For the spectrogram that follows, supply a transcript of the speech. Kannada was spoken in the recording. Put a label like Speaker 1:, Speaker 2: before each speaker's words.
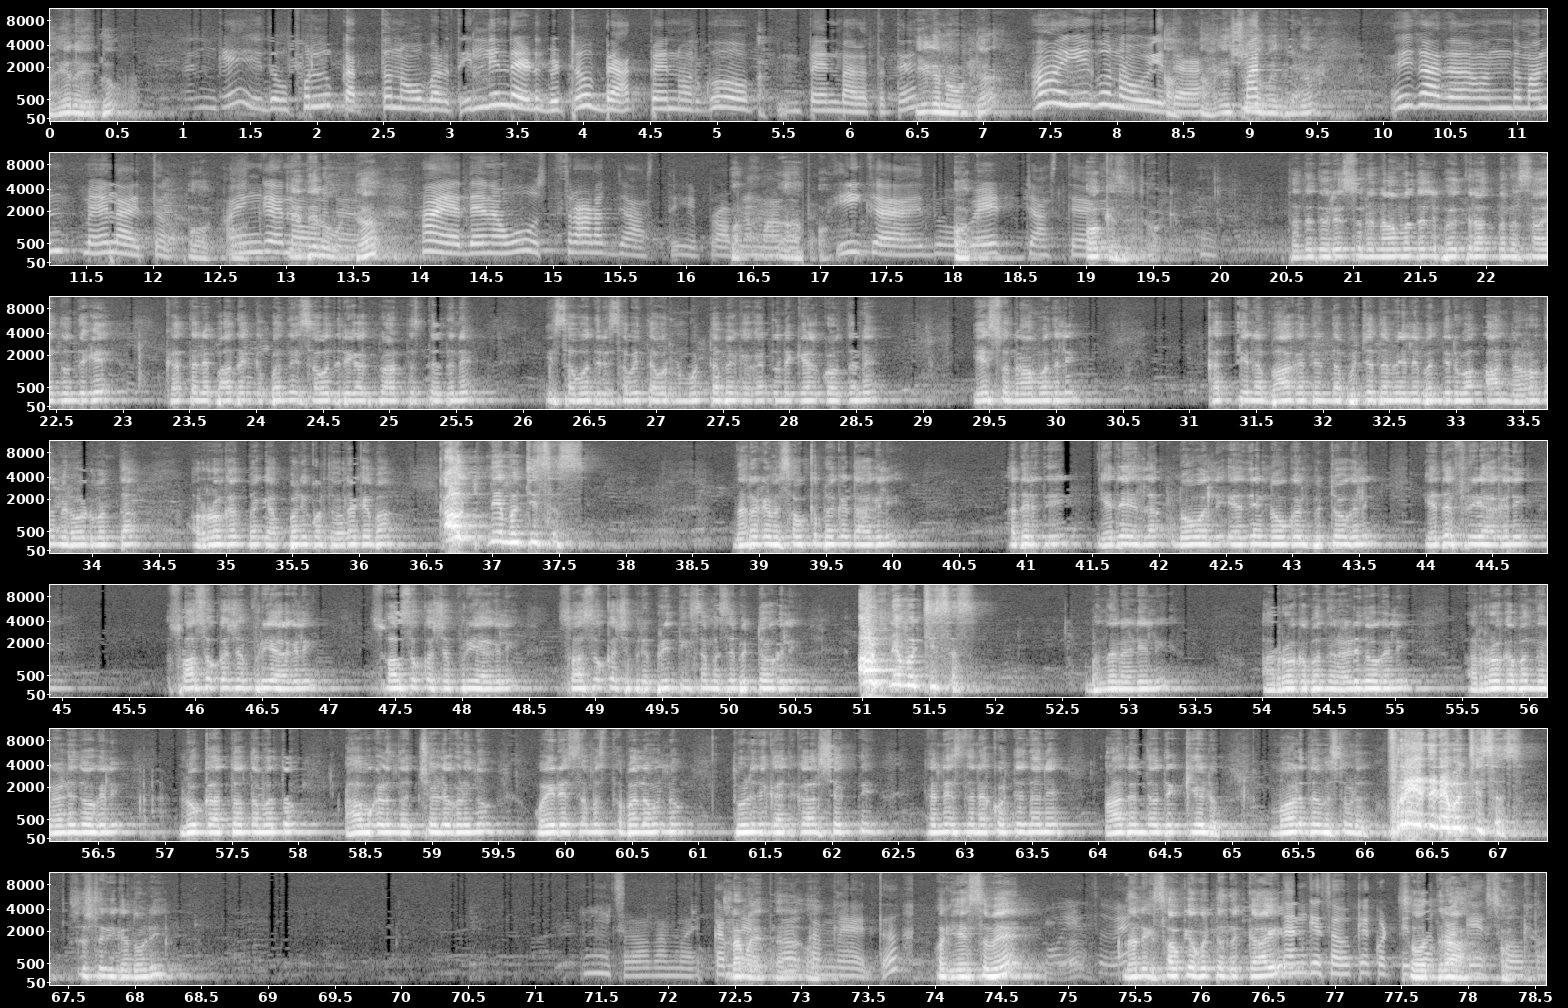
Speaker 1: ಏನಾಯ್ತು?
Speaker 2: ನನಗೆ ಇದು ಫುಲ್ ಕತ್ತು ನೋವು ಬರುತ್ತೆ. ಇಲ್ಲಿಂದ ಹಿಡಿದ್ಬಿಟ್ಟು ಬ್ಯಾಕ್ ಪೇನ್ ವರ್ಗೂ ಪೇನ್ ಬರುತ್ತದೆ
Speaker 1: ಈಗ ನೋವುಂಟಾ
Speaker 2: ಹಾ ಈಗೂ ನೋವು ಇದೆ.
Speaker 1: ಹಾ, ಎಷ್ಟು
Speaker 2: ಮತ್-
Speaker 1: ಸಮಯದಿಂದ?
Speaker 2: ಈಗ ಅದ ಒಂದು ಮಂತ್ ಮೇಲಾಯ್ತು.
Speaker 1: ಆಯ್ತು
Speaker 2: ಹಿಂಗೆ
Speaker 1: ಎದೆ
Speaker 2: ನೋವು.
Speaker 1: ನೋವುಂಟಾ?
Speaker 2: ಹಾ ಎದೆ ನೋವು ಉಸಿರಾಡಕ್ ಜಾಸ್ತಿ ಪ್ರಾಬ್ಲಮ್ ಆಗುತ್ತೆ. ಈಗ ಇದು ವೇಟ್ ಜಾಸ್ತಿ
Speaker 1: ಓಕೆ
Speaker 2: ಆಗಿದೆ.
Speaker 1: Sister okay. ತಂದೆ ನಾಮದಲ್ಲಿ ಪವಿತ್ರಾತ್ಮನ ಸಹಾಯದೊಂದಿಗೆ ಕತ್ತಲೆ ಪಾದಕ್ಕೆ ಬಂದು ಈ ಸಹೋದರಿಗಾಗಿ ಪ್ರಾರ್ಥಿಸ್ತಾ ಇದ್ದೇನೆ. ಈ ಸಹೋದರಿ ಸವಿತಾ ಅವರನ್ನು ಮುಟ್ಟಬೇಕಾಗತ್ತನ್ನು ಕೇಳ್ಕೊಳ್ತಾನೆ. ಯೇಸು ನಾಮದಲ್ಲಿ ಕತ್ತಿನ ಭಾಗದಿಂದ ಭುಜದ ಮೇಲೆ ಬಂದಿರುವ ಆ ನರದ ಮೇಲೆ ಓಡುವಂತ ರೋಗದ ಬಗ್ಗೆ ಅಪ್ಪಣೆ ಕೊಡ್ತಾ ಹೊರಗೆ ಬಾ. ಔಟ್ ನೇಮ್ ಆಫ್ ಜೀಸಸ್ ನರಗಳ ಸೌಖ್ಯ ಪ್ರಕಟ ಆಗಲಿ. ಅದೇ ರೀತಿ ಎದೆ ಎಲ್ಲ ನೋವಲ್ಲಿ, ಎದೆ ನೋವುಗಳು ಬಿಟ್ಟು ಹೋಗಲಿ. ಎದೆ ಫ್ರೀ ಆಗಲಿ. ಶ್ವಾಸಕೋಶ ಫ್ರೀ ಆಗಲಿ. ಶ್ವಾಸಕೋಶ ಫ್ರೀ ಆಗಲಿ. ಶ್ವಾಸಕೋಶ ಫ್ರೀ ಬ್ರೀತಿಂಗ್ ಸಮಸ್ಯೆ ಬಿಟ್ಟು ಹೋಗಲಿ. ಔಟ್ ನೇಮ್ ಆಫ್ ಜೀಸಸ್ ಬಂಧನ ಅಡಿಯಲಿ ಆ ರೋಗ ಬಂಧನ ಅಡಿದು ಹೋಗಲಿ. ರೋಗ ಬಂದು ನಡೆದೋಗಲಿ ಹೋಗಲಿ ಲೂಕ ಹತ್ತೊಂಬತ್ತು ಹಾವುಗಳನ್ನು ಚೇಳುಗಳನ್ನು ವೈರಸ್ ಸಮಸ್ತ ಬಲವನ್ನು ತುಳಿದಕ್ಕೆ ಅಧಿಕಾರ ಶಕ್ತಿ ನನ್ನ ಹೆಸರನ್ನ ಕೊಟ್ಟಿದ್ದಾನೆ. ಆದ್ದರಿಂದ ಅದಕ್ಕೆ ಕೇಳು ಮಾಡಿದ. Free name of Jesus sister ಈಗ ನೋಡಿ.
Speaker 2: ಕಮ್ಮಿ ಆಯ್ತು.
Speaker 1: ಯೇಸುವೆ ನನಗೆ ಸೌಖ್ಯ ಕೊಟ್ಟದಕ್ಕಾಗಿ
Speaker 2: ನನಗೆ ಸೌಖ್ಯ ಕೊಟ್ಟಿದ್ದಕ್ಕಾಗಿ ಸ್ತೋತ್ರ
